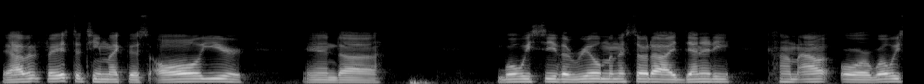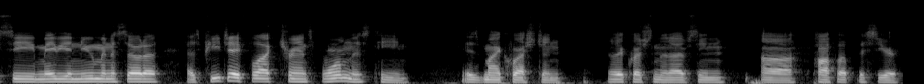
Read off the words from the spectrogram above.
They haven't faced a team like this all year, and uh, will we see the real Minnesota identity come out, or will we see maybe a new Minnesota has PJ Fleck transformed this team? Is my question. Another question that I've seen uh, pop up this year.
